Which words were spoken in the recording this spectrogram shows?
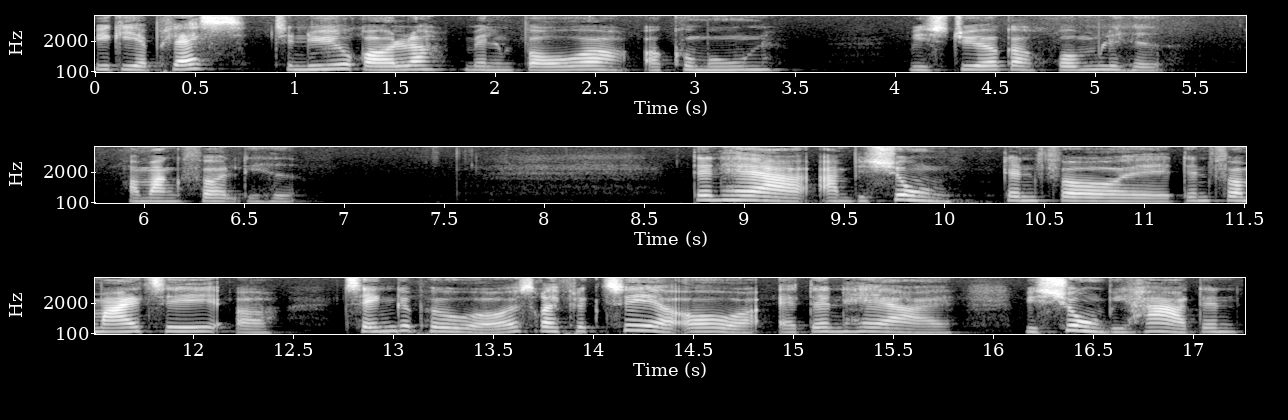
Vi giver plads til nye roller mellem borgere og kommune. Vi styrker rummelighed og mangfoldighed. Den her ambition, den får, øh, den får mig til at tænke på og også reflektere over, at den her øh, vision, vi har, den,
